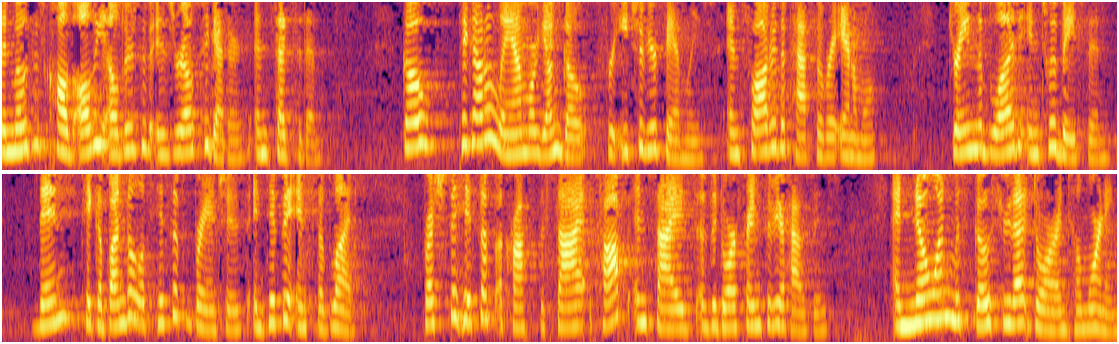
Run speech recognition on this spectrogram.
Then Moses called all the elders of Israel together and said to them, Go, pick out a lamb or young goat for each of your families, and slaughter the Passover animal. Drain the blood into a basin. Then take a bundle of hyssop branches and dip it into the blood. Brush the hyssop across the side, top and sides of the door frames of your houses, and no one must go through that door until morning.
